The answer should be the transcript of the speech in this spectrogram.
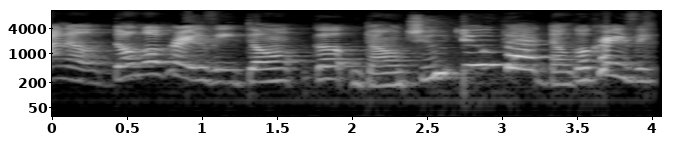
I know, don't go crazy. Don't go, don't you do that. Don't go crazy.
